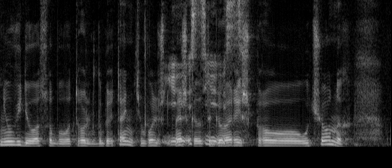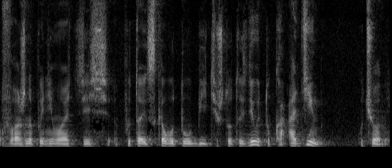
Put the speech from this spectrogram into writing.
не увидел особого троллинга Британии, тем более, что, знаешь, Есть, когда ты есть. говоришь про ученых, важно понимать, здесь пытается кого-то убить и что-то сделать только один ученый.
